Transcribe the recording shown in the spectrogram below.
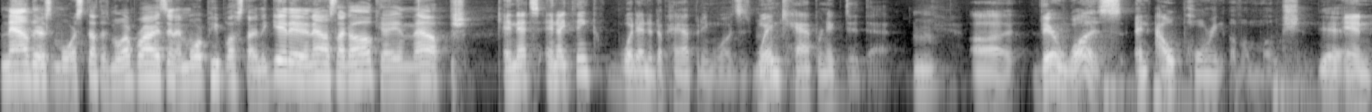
now there's more stuff. There's more uprising, and more people are starting to get it. And now it's like, oh, okay. And now, psh, And that's and I think what ended up happening was is when Mm-hmm. Kaepernick did that, uh, there was an outpouring of emotion. Yeah. And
